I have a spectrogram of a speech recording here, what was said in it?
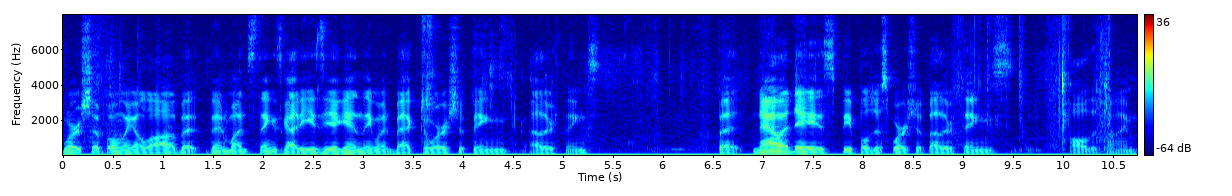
worship only Allah, but then once things got easy again, they went back to worshiping other things. But nowadays, people just worship other things all the time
